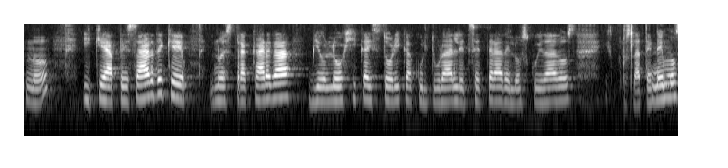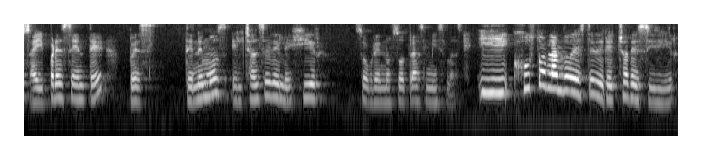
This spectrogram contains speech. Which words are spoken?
¿no? Y que a pesar de que nuestra carga biológica, histórica, cultural, etcétera, de los cuidados, pues la tenemos ahí presente, pues tenemos el chance de elegir sobre nosotras mismas. Y justo hablando de este derecho a decidir,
